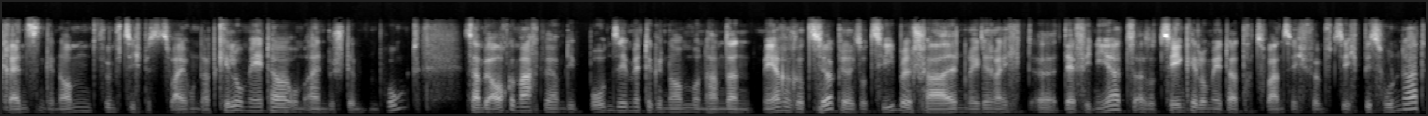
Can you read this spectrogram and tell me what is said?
Grenzen genommen, 50 bis 200 Kilometer um einen bestimmten Punkt. Das haben wir auch gemacht. Wir haben die Bodenseemitte genommen und haben dann mehrere Zirkel, so Zwiebelschalen regelrecht äh, definiert, also 10 Kilometer, 20, 50 bis 100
